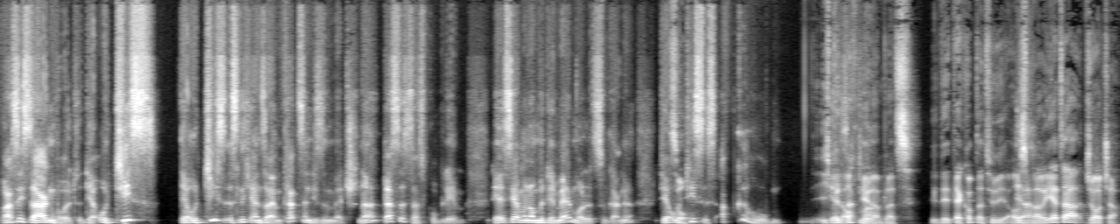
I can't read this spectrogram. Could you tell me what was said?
was ich sagen wollte, der Otis, der Otis ist nicht an seinem Platz in diesem Match, ne? Das ist das Problem. Der ist ja immer noch mit dem Mail-Model zugange. Der so. Otis ist abgehoben. Ich ja, bin auch hier am Platz. Der, der, kommt natürlich aus ja. Marietta, Georgia.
